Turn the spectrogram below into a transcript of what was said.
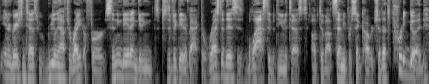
integration tests we really have to write are for sending data and getting specific data back. The rest of this is blasted with the unit tests up to about 70% coverage. So that's pretty good,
